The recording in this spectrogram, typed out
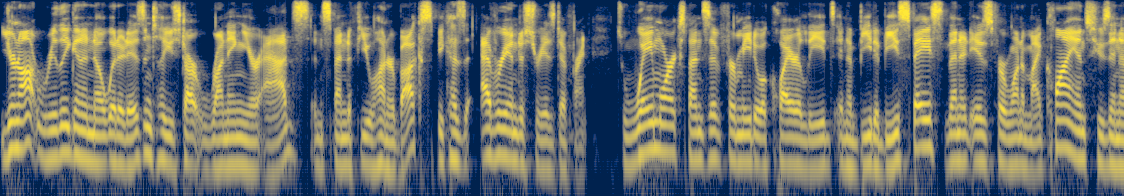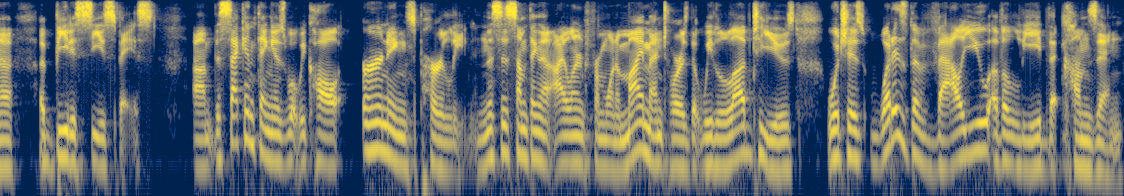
you're not really going to know what it is until you start running your ads and spend a few hundred bucks because every industry is different. It's way more expensive for me to acquire leads in a B2B space than it is for one of my clients who's in a, a B2C space. Um, the second thing is what we call earnings per lead. And this is something that I learned from one of my mentors that we love to use, which is what is the value of a lead that comes in?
